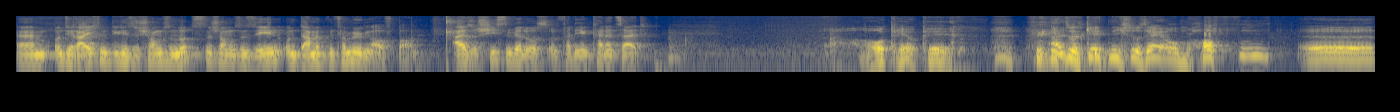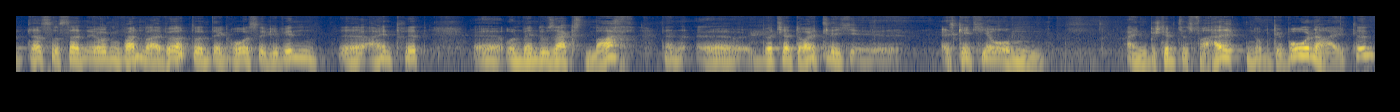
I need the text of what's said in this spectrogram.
ähm, und die Reichen, die diese Chancen nutzen, Chancen sehen und damit ein Vermögen aufbauen. Also schießen wir los und verlieren keine Zeit. Okay, okay. Also es geht nicht so sehr um Hoffen, äh, dass es dann irgendwann mal wird und der große Gewinn äh, eintritt. Äh, und wenn du sagst mach, dann äh, wird ja deutlich, es geht hier um ein bestimmtes Verhalten, um Gewohnheiten.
